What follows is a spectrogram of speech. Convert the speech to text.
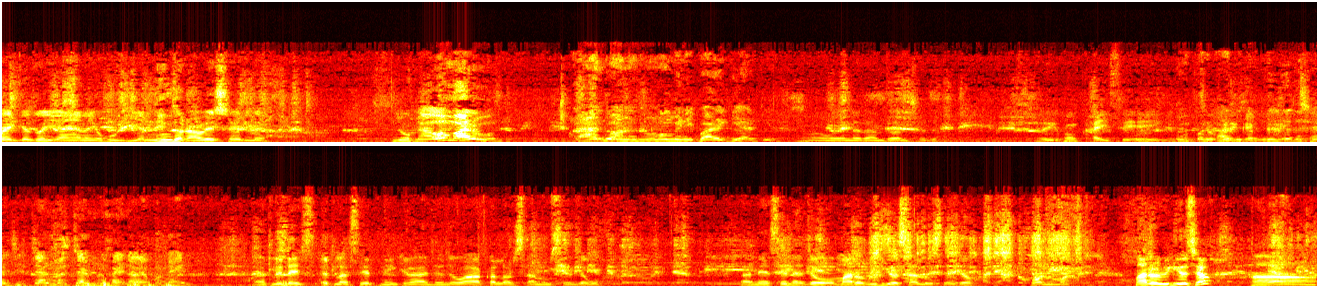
વાગે જોઈ અહીંયા ને અહીંયા ગયા. નીંદર આવે છે એટલે. જો. ના મારો રાંધવાનું છે મમ્મીની બારે ગયા હતી એને રાંધવાનું છે જો. એ શું ખાય છે? એટલા સેટ નીકળ્યા છે. જો આ કલર ચાલુ છે જુઓ. અને છે ને જો, મારો વીડિયો ચાલુ છે, જો, ફોનમાં. મારો વીડિયો છે? હા,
